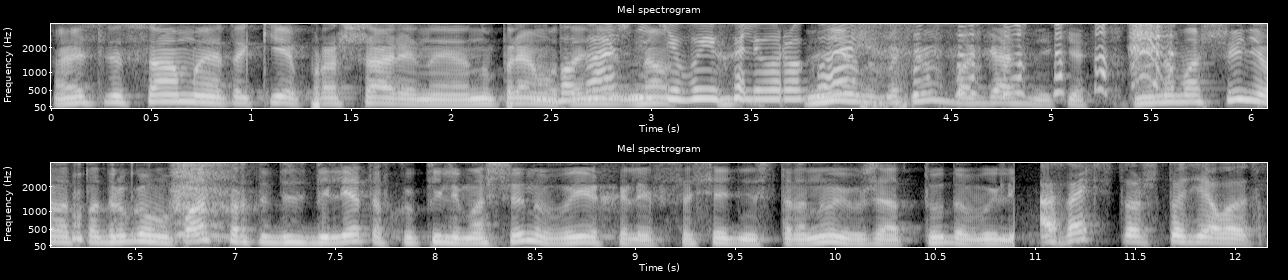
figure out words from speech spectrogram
А если самые такие прошаренные, ну прям в вот багажнике они... На... выехали в Уругвай? Не, ну почему в багажнике? Ну на машине вот по другому паспорту без билетов купили машину, выехали в соседнюю страну и уже оттуда вылетели. А знаете, что, что делают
